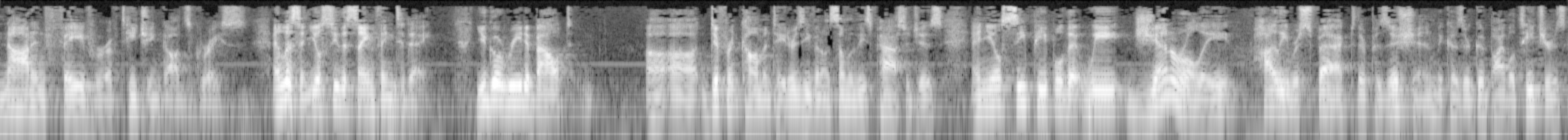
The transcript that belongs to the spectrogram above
not in favor of teaching God's grace. And listen, you'll see the same thing today. You go read about uh, uh, different commentators, even on some of these passages, and you'll see people that we generally highly respect their position because they're good Bible teachers,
